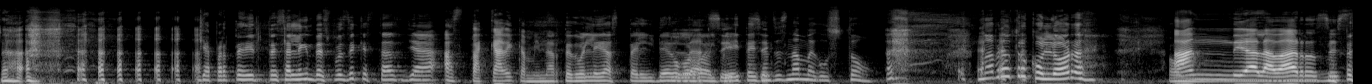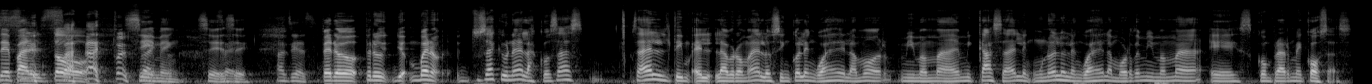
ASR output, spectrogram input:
que aparte te salen después de que estás ya hasta acá de caminar, te duele hasta el dedo La- gordo del sí, pie y te sí. dicen, entonces no me gustó. ¿No habrá otro color? Oh. Ande a lavarse este Sí, palto. exacto, Sí, exacto. men, sí, sí. Así es. Pero, pero yo, bueno, tú sabes que una de las cosas, ¿sabes? El el- la broma de los cinco lenguajes del amor. Mi mamá en mi casa, el- uno de los lenguajes del amor de mi mamá es comprarme cosas.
